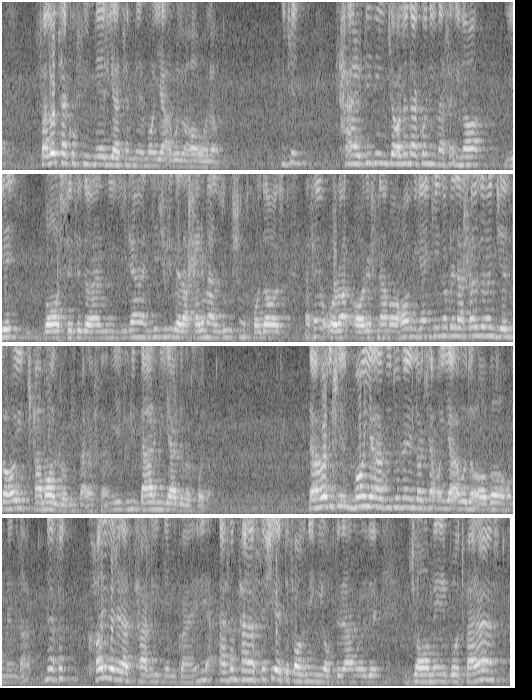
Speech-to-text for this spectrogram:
فلا تکفی مریت ما یعبد ها اولا. اینکه تردید این که حالا نکنیم مثلا اینا یه واسطه دارن می‌گیرن یه جوری بالاخره منظورشون خداست. مثلا عارف نماها میگن که اینا بالاخره دارن جلوه های کمال رو میپرستن یه جوری برمیگرده به خدا. در حالی که ما یعبدون الا کما یعبد آباهم من قبل. این اصلا کاری به غیر از تقلید نمی‌کنن. یعنی اصلا پرستشی اتفاق نمیافته در مورد جامعه بت پرست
